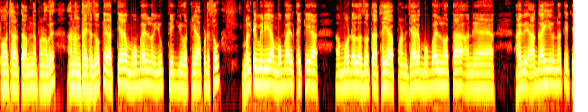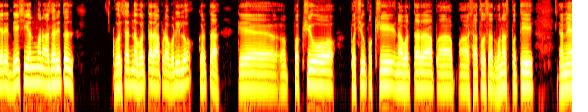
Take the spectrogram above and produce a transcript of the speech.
પહોંચાડતા અમને પણ હવે આનંદ થાય છે. જોકે અત્યારે મોબાઈલનો યુગ થઈ ગયો એટલે આપણે સૌ મલ્ટીમીડિયા મોબાઈલ થકી મોડલો જોતા થયા. પણ જ્યારે મોબાઈલ નહોતા અને આવી આગાહીઓ નહોતી ત્યારે દેશી અનુમાન આધારિત જ વરસાદના વર્તારા આપણા વડીલો કરતા કે પક્ષીઓ પશુ પક્ષીના વર્તારા સાથોસાથ વનસ્પતિ અને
